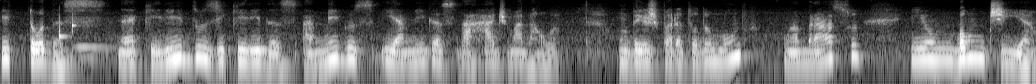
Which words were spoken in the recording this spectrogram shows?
e todas, né, queridos e queridas amigos e amigas da Rádio Manaua. Um beijo para todo mundo, um abraço e um bom dia,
